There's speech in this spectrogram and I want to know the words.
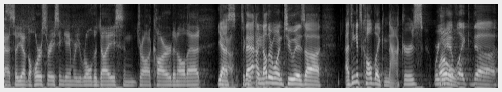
Yes. So you have the horse racing game where you roll the dice and draw a card and all that. Yes, Yeah, it's a good that game. another one too is uh, I think it's called like knockers, where Whoa. you have like the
